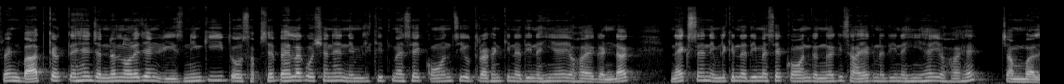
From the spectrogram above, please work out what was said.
फ्रेंड बात करते हैं जनरल नॉलेज एंड रीजनिंग की। तो सबसे पहला क्वेश्चन है, निम्नलिखित में से कौन सी उत्तराखंड की नदी नहीं है? यह है गंडक। नेक्स्ट है, निम्नलिखित नदी में से कौन गंगा की सहायक नदी नहीं है? यह है Chambal.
